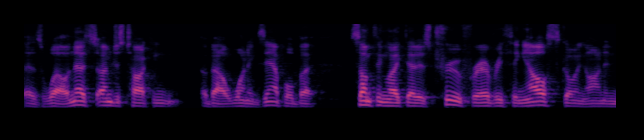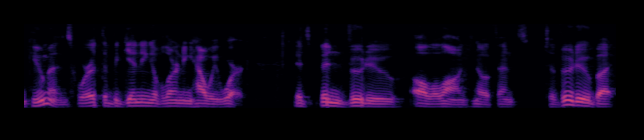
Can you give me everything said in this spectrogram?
as well. And that's I'm just talking about one example, but something like that is true for everything else going on in humans. We're at the beginning of learning how we work. It's been voodoo all along. No offense to voodoo, but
